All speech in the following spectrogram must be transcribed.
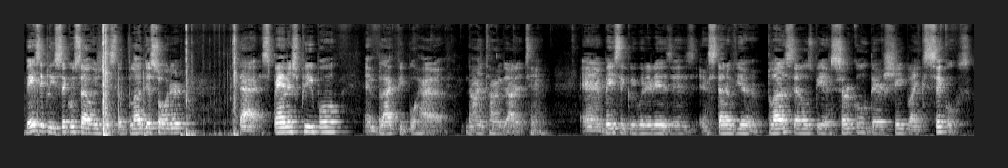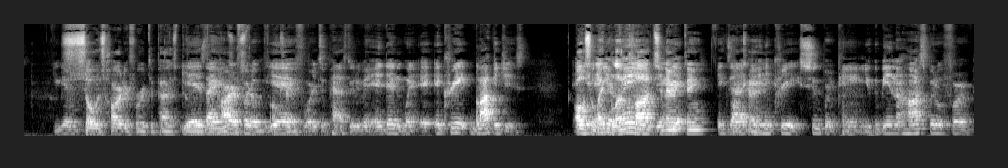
basically sickle cell is just a blood disorder that Spanish people and black people have nine times out of ten. And basically, what it is is instead of your blood cells being circled, they're shaped like sickles. You get So it's harder for it to pass through. yeah, the it's like harder for the yeah Okay. for it to pass through the vein, and then when it, it create blockages. Oh, also, in- in Oh, like blood veins. clots Yeah, and yeah, everything. exactly, Okay. and it creates super pain. You could be in the hospital for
